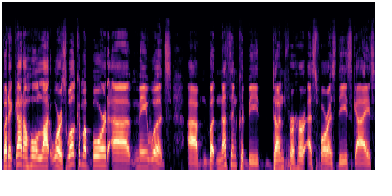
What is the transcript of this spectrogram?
But it got a whole lot worse. Welcome aboard, uh, May Woods. Uh, but nothing could be done for her as far as these guys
